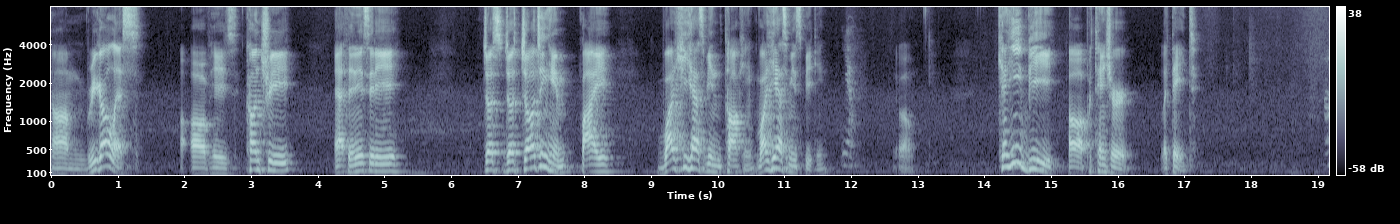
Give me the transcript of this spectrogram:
Um, regardless of his country, ethnicity, just just judging him by what he has been talking, what he has been speaking, Yeah. uh, can he be a potential like date? Um.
